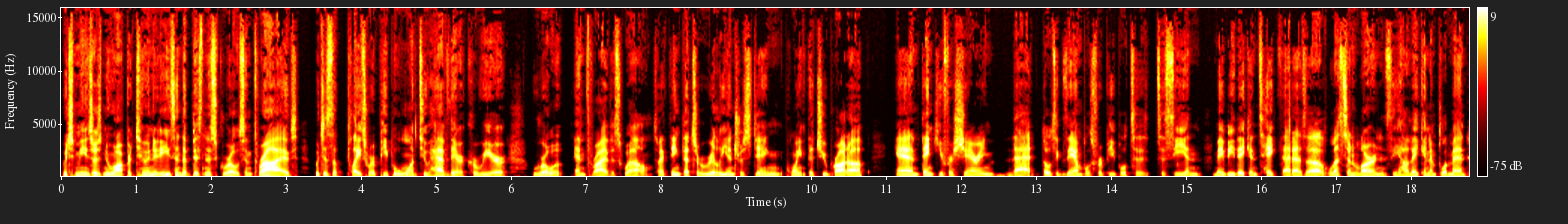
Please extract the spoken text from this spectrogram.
which means there's new opportunities and the business grows and thrives, which is a place where people want to have their career grow and thrive as well. So I think that's a really interesting point that you brought up. And thank you for sharing that those examples for people to to see and maybe they can take that as a lesson learned and see how they can implement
